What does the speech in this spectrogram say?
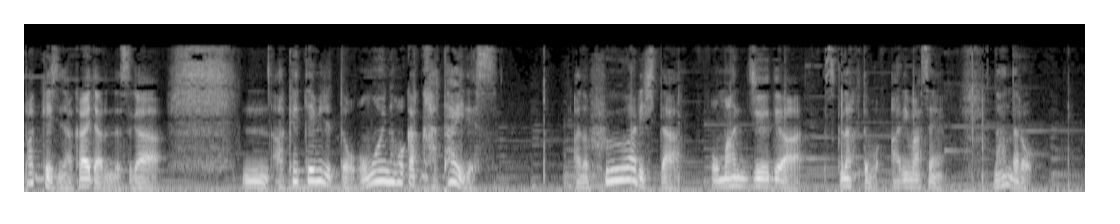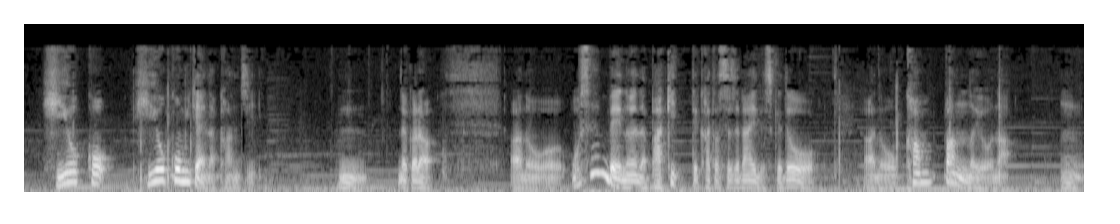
パッケージには書いてあるんですが、うん、開けてみると思いのほか硬いです。あの、ふんわりしたおまんじゅうでは少なくともありません。なんだろう。ひよこ、ひよこみたいな感じ。うん。だから、あの、おせんべいのようなバキって硬さじゃないですけど、あの、乾パンのような、うん、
